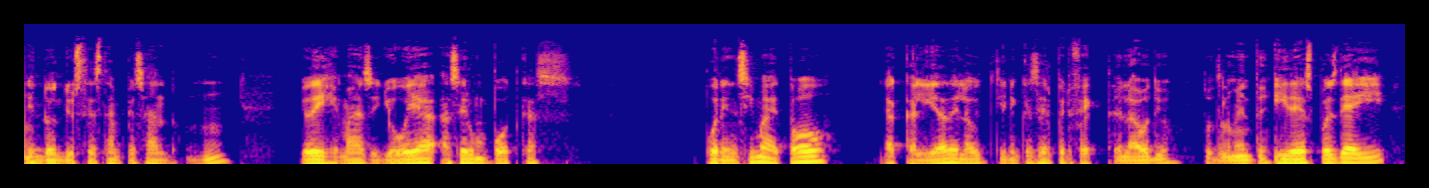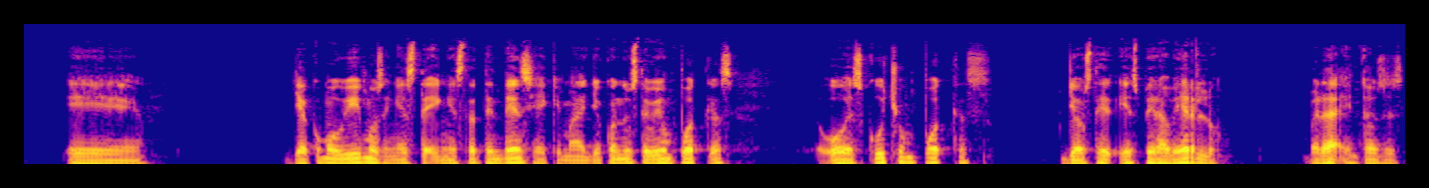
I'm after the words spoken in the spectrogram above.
en donde usted está empezando. Yo dije, más, yo voy a hacer un podcast por encima de todo, la calidad del audio tiene que ser perfecta. El audio, totalmente. Y después de ahí, eh, ya como vivimos en, este, en esta tendencia de que ya cuando usted ve un podcast o escucha un podcast, ya usted espera verlo, ¿verdad? Entonces,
